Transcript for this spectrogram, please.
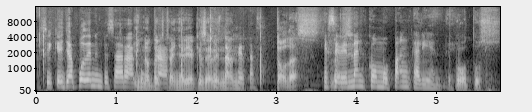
Así que ya pueden empezar a y no te extrañaría que se vendan todas. Que se vendan como pan caliente. Fotos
